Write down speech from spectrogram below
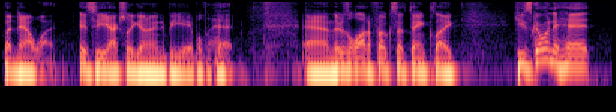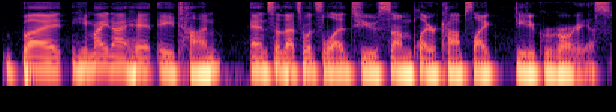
but now what? Is he actually going to be able to hit? And there's a lot of folks that think like he's going to hit, but he might not hit a ton. And so that's what's led to some player comps like Didi Gregorius,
